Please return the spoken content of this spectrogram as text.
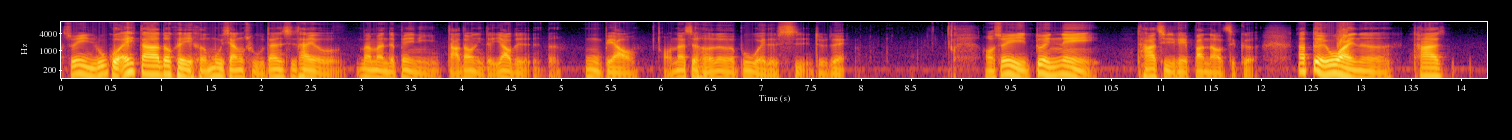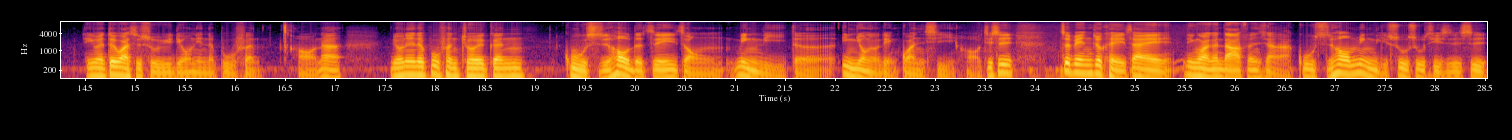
所以如果诶、欸、大家都可以和睦相处，但是他有慢慢的被你达到你的要的目标哦，那是何乐而不为的事，对不对？哦，所以对内他其实可以办到这个，那对外呢，他因为对外是属于流年的部分，哦，那流年的部分就会跟。古时候的这一种命理的应用有点关系，哦，其实这边就可以再另外跟大家分享啊。古时候命理术数其实是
